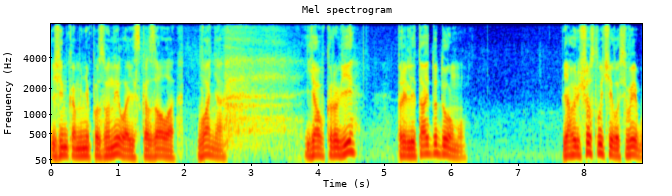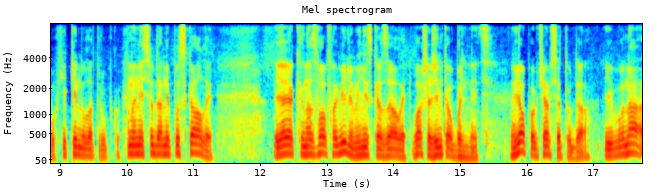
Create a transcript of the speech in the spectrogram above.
Жінка мені позвонила і сказала: Ваня, я в крові, прилітай додому. Я говорю, що случилось? Вибух і кинула трубку. Мене сюди не пускали. Я як назвав фамілію, мені сказали, ваша жінка в больниці. Ну, я помчався туди. І вона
